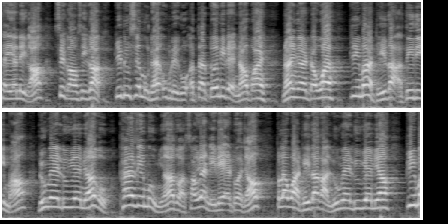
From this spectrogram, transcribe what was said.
10ရက်နေ့ကစစ်ကောင်စီကပြည်သူ့စစ်မှုထမ်းဥပဒေကိုအသက်သွင်းပြီးတဲ့နောက်ပိုင်းနိုင်ငံတော်ဝန်ပြည်မဒေသအသီးသီးမှာလူငယ်လူရွယ်များကိုဖမ်းဆီးမှုများစွာဆောင်ရွက်နေတဲ့အတွက်ကြောင့်ပလက်ဝဒေသကလူငယ်လူရွယ်များပြည်မ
